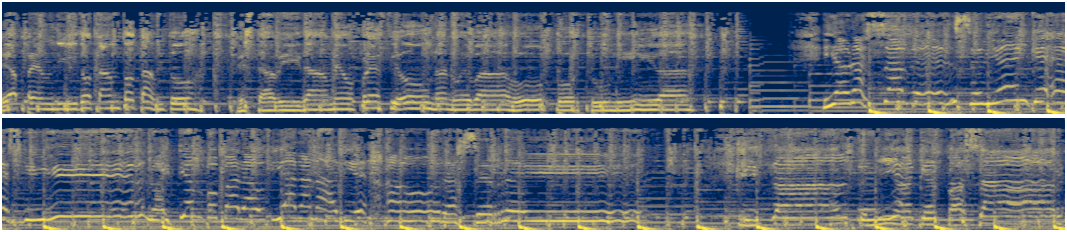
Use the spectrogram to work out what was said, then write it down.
he aprendido tanto, tanto. Esta vida me ofreció una nueva oportunidad. Y ahora sabes, sé bien que es vivir. No hay tiempo para odiar a nadie. Ahora sé reír. Quizás tenía que pasar,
